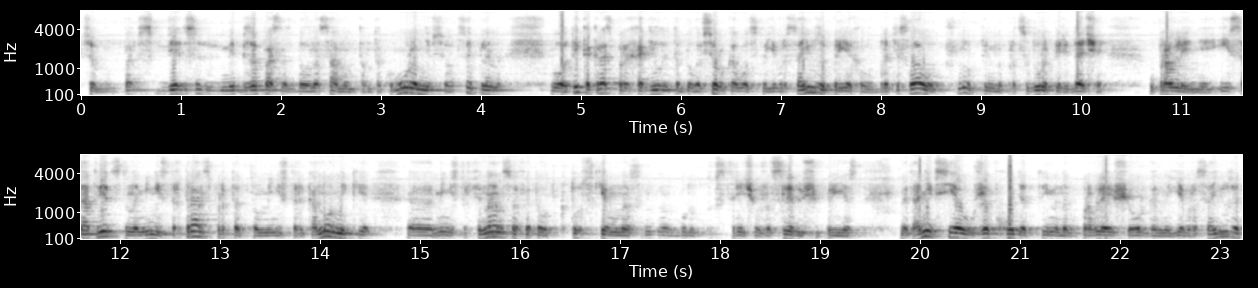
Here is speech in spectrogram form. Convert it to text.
все, безопасность была на самом там, таком уровне, все оцеплено. Вот, и как раз проходил, это было все руководство Евросоюза, приехало в Братиславу, ну, именно процедура передачи управления. И, соответственно, министр транспорта, потом министр экономики, э, министр финансов, это вот кто, с кем у нас ну, будут встречи уже следующий приезд, это, они все уже входят именно в управляющие органы Евросоюза.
